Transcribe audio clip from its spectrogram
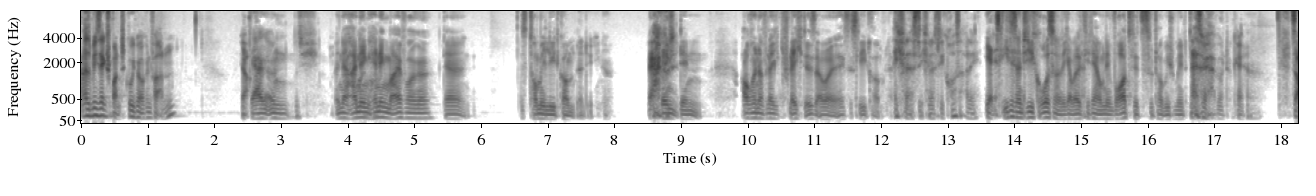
Also bin ich sehr gespannt. Gucke ich mir auf jeden Fall an. Ja, ähm, in der Henning, Henning Mai-Folge, der das Tommy-Lied kommt natürlich. Ne? Ja, Den, den, auch wenn er vielleicht schlecht ist, aber das Lied kommt. ich finde das, ich find das Lied großartig. Ja, das Lied ist natürlich großartig, aber es geht ja um den Wortwitz zu Tommy Schmidt. Also ja, gut, okay. So,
